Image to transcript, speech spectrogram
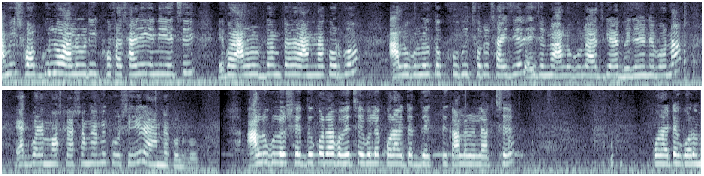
আমি সবগুলো আলুরই খোসা ছাড়িয়ে নিয়েছি। এবার আলুর দামটা রান্না করব। আলুগুলো তো খুবই ছোট সাইজের, এই জন্য আলুগুলো আজকে আর ভেজে নেব না। একবারে মশলার সঙ্গে আমি কষিয়ে রান্না করব। আলুগুলো সেদ্ধ করা হয়েছে বলে কড়াইটা দেখতে কালো লাগছে। কড়াইটা গরম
